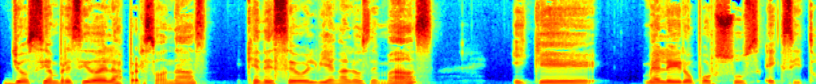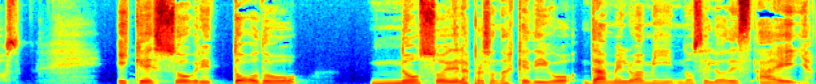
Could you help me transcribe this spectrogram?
Yo siempre he sido de las personas que deseo el bien a los demás y que me alegro por sus éxitos y que sobre todo no soy de las personas que digo, dámelo a mí, no se lo des a ella.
